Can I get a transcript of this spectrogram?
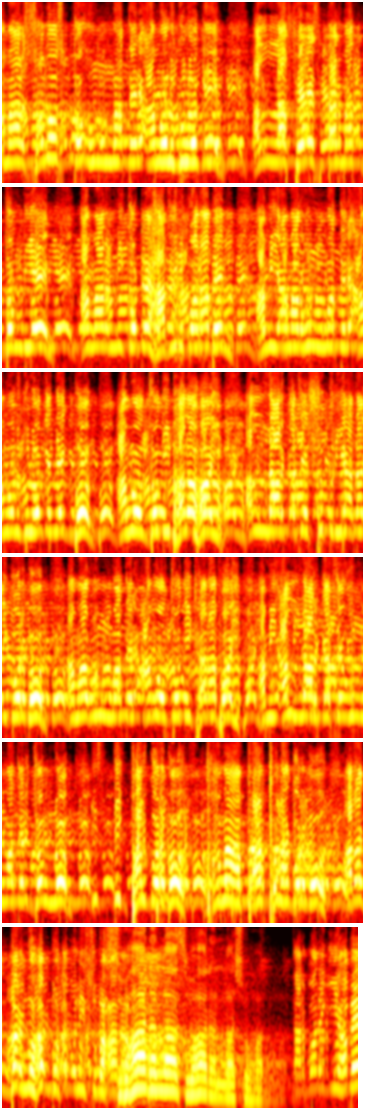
আমার সমস্ত উম্মাতের আমলগুলোকে আল্লাহ ফেরেশতার মাধ্যম দিয়ে আমার নিকটে হাজির করাবেন। আমি আমার উম্মাতের আমলগুলোকে দেখব। আমল যদি ভালো হয়, আল্লাহর কাছে শুকরিয়া আদায় করব। আমার উন্মতের আমল যদি খারাপ হয়, আমি আল্লাহর কাছে উম্মাতের জন্য ইস্তিগফার করব, ক্ষমা প্রার্থনা করব। আর একবার মুহাব্বত বলি সুবহান সুবহান আল্লাহ সুবহান আল্লাহ সুবহান তারপরে কি হবে?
